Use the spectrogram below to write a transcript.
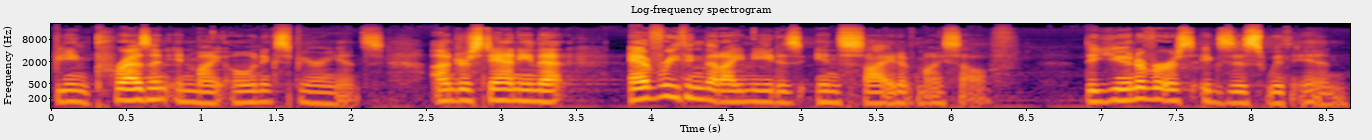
being present in my own experience, understanding that everything that I need is inside of myself. The universe exists within,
